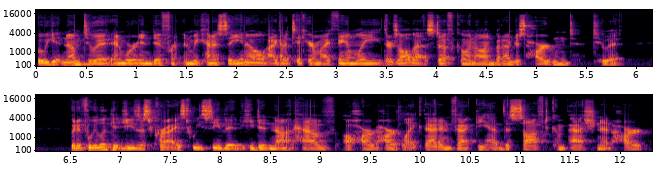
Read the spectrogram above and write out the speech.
but we get numb to it and we're indifferent. And we kind of say, you know, I got to take care of my family. There's all that stuff going on, but I'm just hardened to it. But if we look at Jesus Christ, we see that he did not have a hard heart like that. In fact, he had the soft, compassionate heart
